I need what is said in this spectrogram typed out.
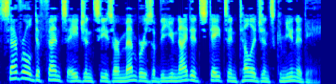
Several defense agencies are members of the United States intelligence community.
